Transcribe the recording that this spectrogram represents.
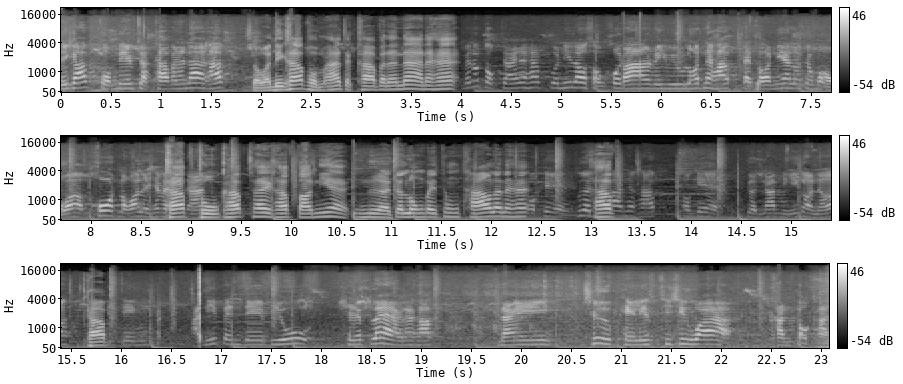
ดีครับ ผมเนมจากคาร์บานาน่าครับ สวัสดีครับผมอาร์ตจากคาร์บานาน่านะฮะ ไม่ต้องตกใจนะครับ วันนี้เราสองคนมารีวิวรถนะครับ แต่ตอนนี้เราจะบอกว่าโคตรร้อนเลยใช่ไหมครับนะถูกครับใช่ครับ ตอนเนี้ยเหงื่อจะลงไปทงเท้าแล้วนะฮะ โอเค เพื่อนครัทุบกท่านนะครับ โอเค เกิดนำอย่างนี้ก่อนเนาะครับจริงๆอันนี้เป็นเดบิวต์เทปแรกนะครับ ในชื่อเพลย์ลิสต์ที่ชื่อว่าคันต่อคัน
